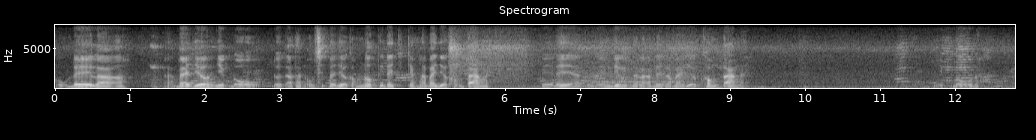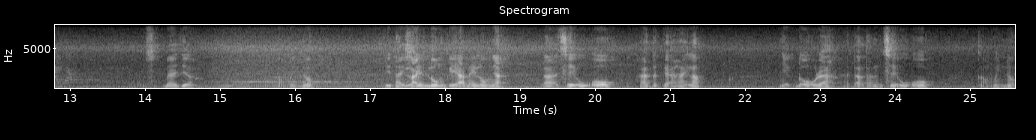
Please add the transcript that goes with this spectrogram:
Cụ D là à, bazơ nhiệt độ để tạo thành oxit bayer cộng nước thì đây chắc chắn là bayer không tan này. Thì đây à, cùng em điền là đây là bayer không tan này. Nhiệt độ này. Oxit bazơ cộng với nước. Thì thầy lấy luôn cái anh này luôn nha. Là CuO H tất cả hai lần. Nhiệt độ ra để tạo thành CuO cộng với nước.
